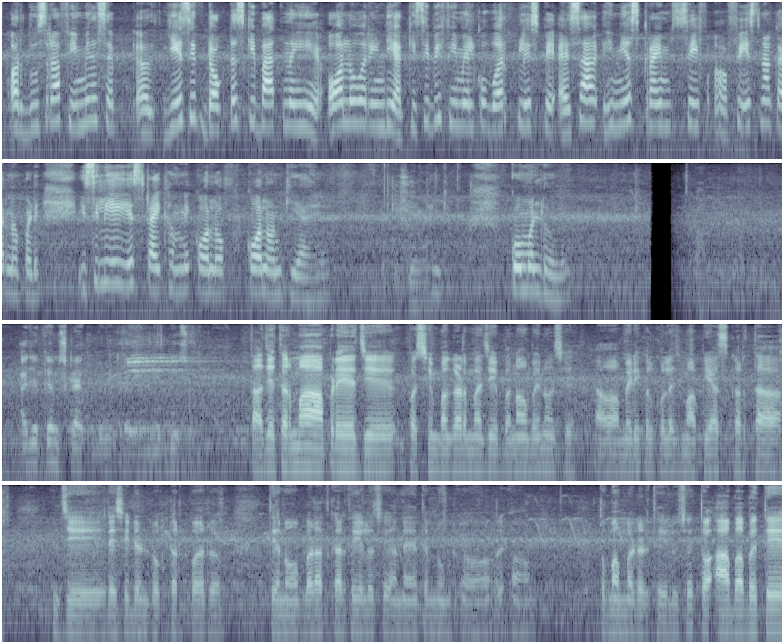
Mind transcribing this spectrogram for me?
और दूसरा फीमेल से अ, ये सिर्फ डॉक्टर्स की बात नहीं है ऑल ओवर इंडिया किसी भी फीमेल को वर्क प्लेस पे ऐसा हिनियस क्राइम से फेस ना करना पड़े इसीलिए ये स्ट्राइक हमने कॉल ऑफ कॉल ऑन किया है थैंक यू कोमल ढोले આજે કેમ સ્ટ્રાઇક ઉપર ઉતરેલા મુદ્દો છે તાજેતરમાં આપણે જે પશ્ચિમ બંગાળમાં જે બનાવ બન્યો છે અ, મેડિકલ કોલેજમાં અભ્યાસ કરતા જે રેસિડન્ટ ડૉક્ટર પર તેનો બળાત્કાર થયેલો છે અને તેમનું તમામ મર્ડર થયેલું છે. તો આ બાબતે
